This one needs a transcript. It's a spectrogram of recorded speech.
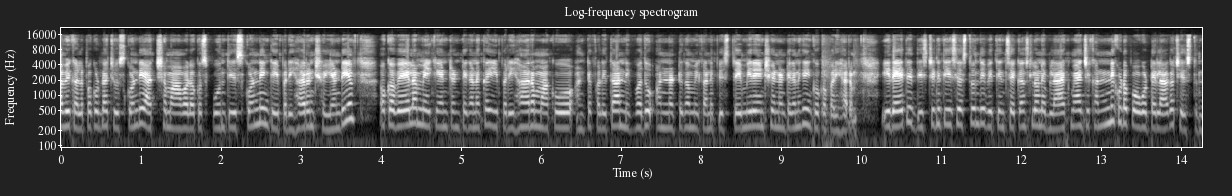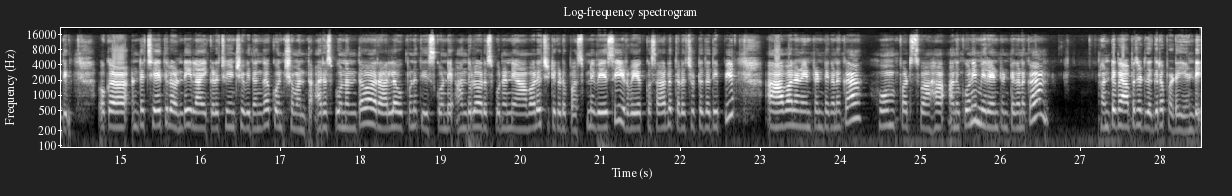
అవి కలపకుండా చూసుకోండి. అచ్చం ఆవాలు ఒక స్పూన్ తీసుకోండి. ఇంకా ఈ పరిహారం చేయండి. ఒకవేళ మీకు ఏంటంటే కనుక ఈ పరిహారం మాకు అంటే ఫలితాన్ని ఇవ్వదు అన్నట్టుగా మీకు అనిపిస్తే మీరేం చేయండి అంటే కనుక ఇంకొక పరిహారం. ఇదైతే దిష్టిని తీసేస్తుంది. విత్ ఇన్ సెకండ్స్లోనే బ్లాక్ మ్యాజిక్ అన్నీ కూడా పోగొట్టేలాగా చేస్తుంది. ఒక అంటే చేతిలో అండి ఇలా ఇక్కడ చూపించే విధంగా కొంచెం అంత అర స్పూన్ అంతా రాళ్ళ ఉప్పుని తీసుకోండి. అందులో అర స్పూన్ అన్ని ఆవాలు చిటికడ పసుపుని వేసి ఇరవై ఒక్కసార్లు తల చుట్టూ తిప్పి ఆవాలని ఏంటంటే కనుక హోమ్ ఫట్ స్వాహ అనుకొని మీరు ఏంటంటే కనుక అంటే వేప చెట్టు దగ్గర పడేయండి.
